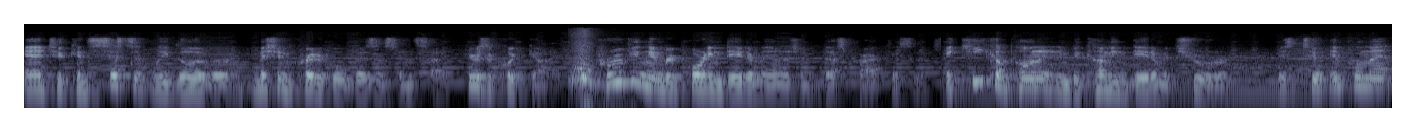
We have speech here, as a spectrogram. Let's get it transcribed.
and to consistently deliver mission critical business insight. Here's a quick guide. Proving and reporting data management best practices. A key component in becoming data mature is to implement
